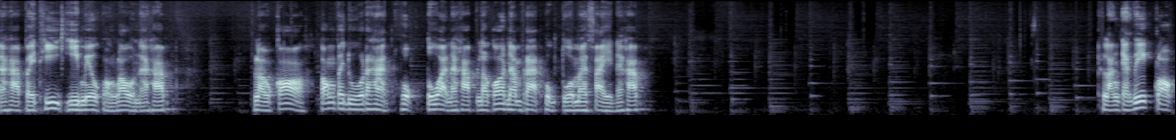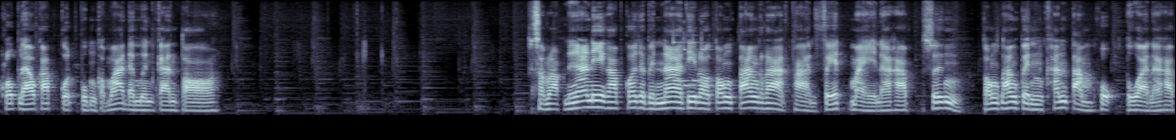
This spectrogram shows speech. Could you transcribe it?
นะครับ ไปที่อีเมลของเรานะครับ เราก็ต้องไปดูรหัส 6 ตัวนะครับ แล้วก็นำรหัส 6 ตัวมาใส่นะครับ หลังจากที่กรอกครบแล้วครับ กดปุ่มคำว่าดำเนินการต่อสำหรับในหน้านี้ครับก็จะเป็นหน้าที่เราต้องตั้งรหัสผ่านเฟซใหม่นะครับ ซึ่ง ต้องตั้งเป็นขั้นต่ำ6ตัวนะครับ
